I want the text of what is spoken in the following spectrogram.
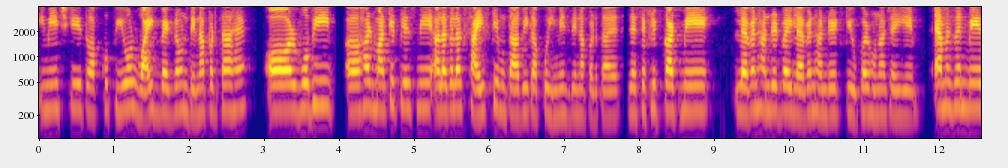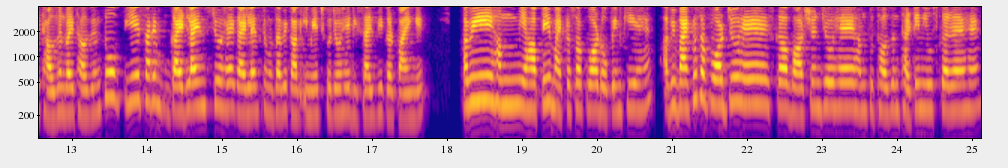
इमेज के तो आपको प्योर व्हाइट बैकग्राउंड देना पड़ता है. और वो भी आ, हर मार्केट प्लेस में अलग अलग साइज़ के मुताबिक आपको इमेज देना पड़ता है. जैसे फ्लिपकार्ट में 1100 बाई 1100 के ऊपर होना चाहिए। अमेजन में थाउज़ेंड बाई थाउज़ेंड तो ये सारे गाइडलाइंस जो है गाइडलाइंस के मुताबिक आप इमेज को जो है रिसाइज भी कर पाएँगे। अभी हम यहाँ पे माइक्रोसॉफ्ट वर्ड ओपन किए हैं। अभी माइक्रोसॉफ्ट वर्ड जो है, इसका वर्जन जो है, हम 2013 यूज़ कर रहे हैं।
